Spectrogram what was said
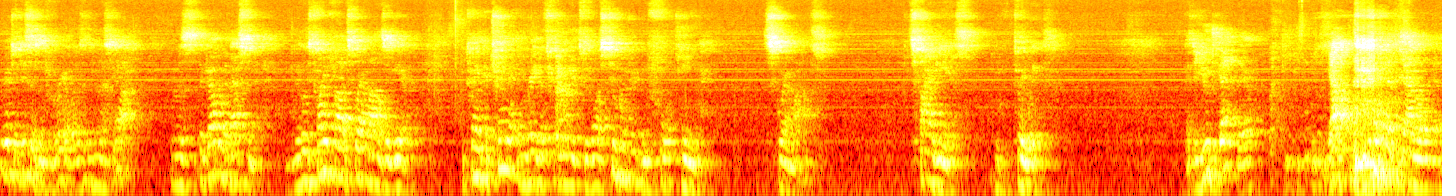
Richard, this isn't for real, is it? He goes, yeah. It was the government estimate. We lose 25 square miles a year. Between Katrina and Rita, three weeks, we lost 214 square miles. It's five years, three weeks. There's a huge gap there. Yeah.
